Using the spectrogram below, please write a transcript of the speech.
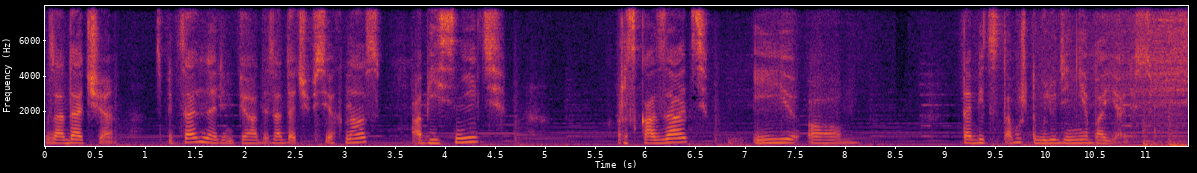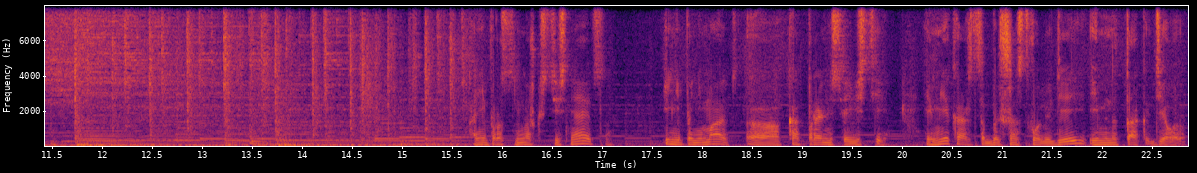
задача специальной Олимпиады, задача всех нас – объяснить, рассказать и э, добиться того, чтобы люди не боялись. Они просто немножко стесняются и не понимают, э, как правильно себя вести. И мне кажется, большинство людей именно так делают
